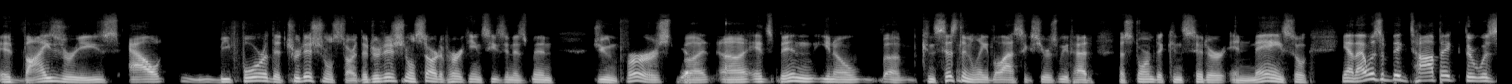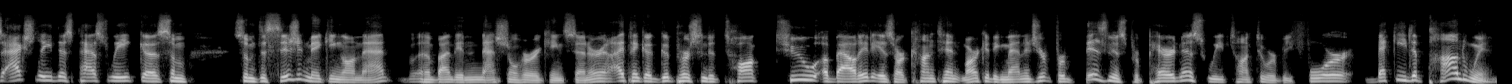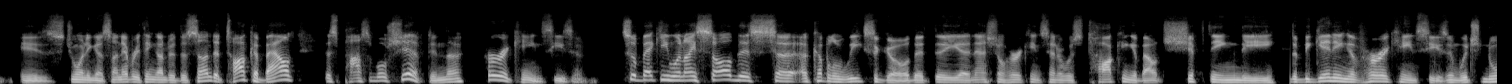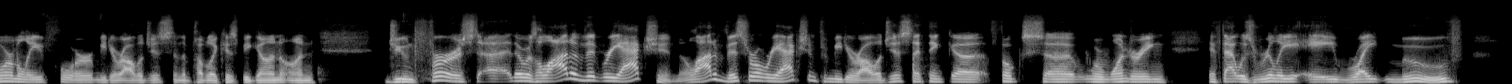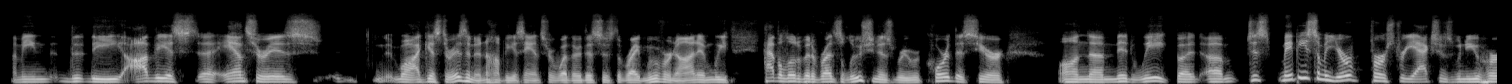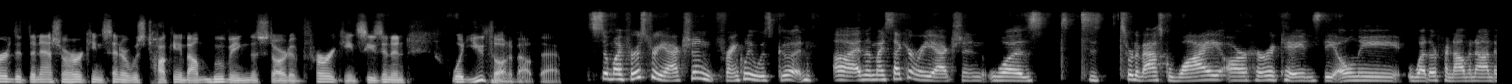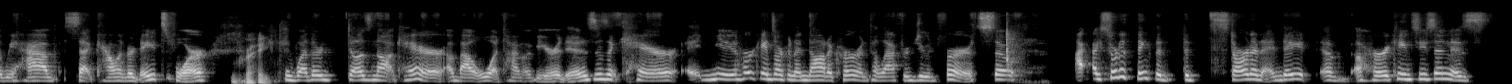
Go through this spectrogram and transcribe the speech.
advisories out before the traditional start. The traditional start of hurricane season has been June 1st, yep. but uh, it's been, you know, uh, consistently the last six years, we've had a storm to consider in May. So, yeah, that was a big topic. There was actually this past week uh, some some decision making on that uh, by the National Hurricane Center. And I think a good person to talk to about it is our content marketing manager for business preparedness. We've talked to her before. Becky DePodwin is joining us on Everything Under the Sun to talk about this possible shift in the hurricane season. So, Becky, when I saw this uh, a couple of weeks ago, that the uh, National Hurricane Center was talking about shifting the the beginning of hurricane season, which normally for meteorologists and the public has begun on June 1st, uh, there was a lot of reaction, a lot of visceral reaction from meteorologists. I think uh, folks uh, were wondering if that was really a right move. I mean, the the obvious uh, answer is, well, I guess there isn't an obvious answer whether this is the right move or not, and we have a little bit of resolution as we record this here on the midweek. But um, just maybe some of your first reactions when you heard that the National Hurricane Center was talking about moving the start of hurricane season, and what you thought about that. So my first reaction, frankly, was good, uh, and then my second reaction was to sort of ask why are hurricanes the only weather phenomenon that we have set calendar dates for? Right. Weather does not care about what time of year it is. Doesn't care. You know, hurricanes aren't going to not occur until after June first. So I, I sort of think that the start and end date of a hurricane season is,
